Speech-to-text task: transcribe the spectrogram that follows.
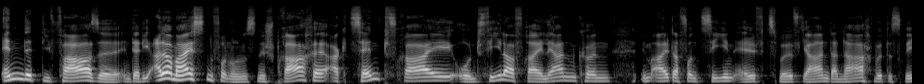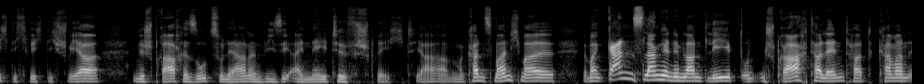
endet die Phase, in der die allermeisten von uns eine Sprache akzentfrei und fehlerfrei lernen können, im Alter von 10, 11, 12 Jahren. Danach wird es richtig, richtig schwer, eine Sprache so zu lernen, wie sie ein Native spricht. Ja, man kann es manchmal, wenn man ganz lange in dem Land lebt und ein Sprachtalent hat, kann man,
